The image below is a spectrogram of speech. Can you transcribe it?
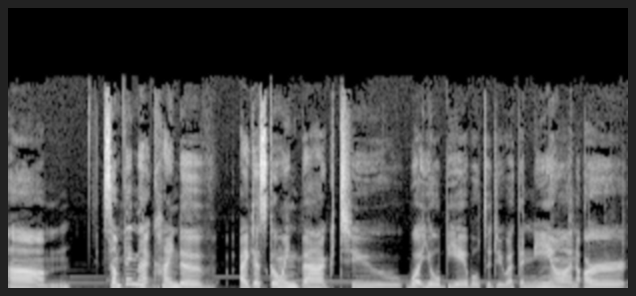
Um, something that kind of, I guess, going back to what you'll be able to do at the Neon are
